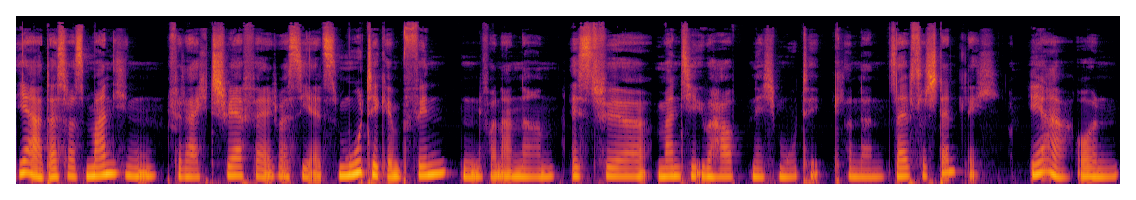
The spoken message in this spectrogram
ja, das, was manchen vielleicht schwerfällt, was sie als mutig empfinden von anderen, ist für manche überhaupt nicht mutig, sondern selbstverständlich. Ja, und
